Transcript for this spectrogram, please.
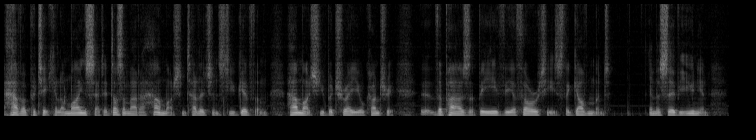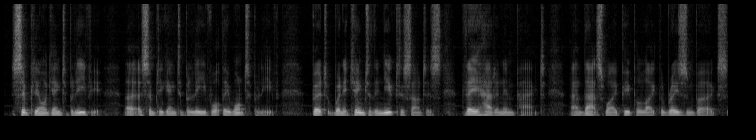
have a particular mindset, it doesn't matter how much intelligence you give them, how much you betray your country, the powers that be, the authorities, the government in the Soviet Union simply aren't going to believe you, uh, are simply going to believe what they want to believe. But when it came to the nuclear scientists, they had an impact. And that's why people like the Rosenbergs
